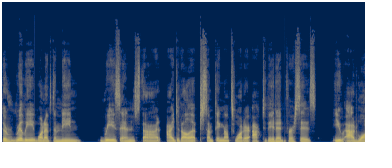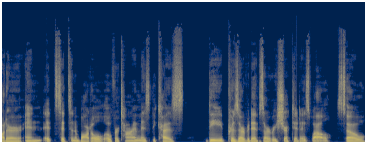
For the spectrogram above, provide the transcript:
the really one of the main reasons that I developed something that's water activated versus you add water and it sits in a bottle over time is because the preservatives are restricted as well. So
